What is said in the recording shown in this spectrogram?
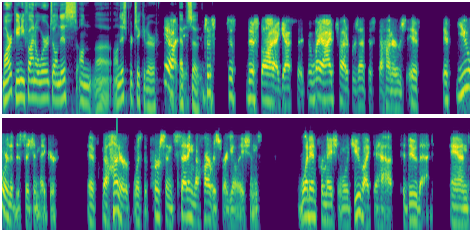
Mark, any final words on this on uh, on this particular Yeah, episode? just just this thought, I guess. that The way I try to present this to hunters, if if you were the decision maker, if the hunter was the person setting the harvest regulations, what information would you like to have to do that? And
